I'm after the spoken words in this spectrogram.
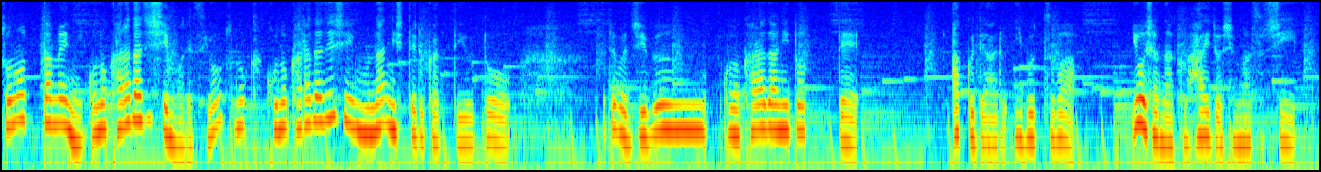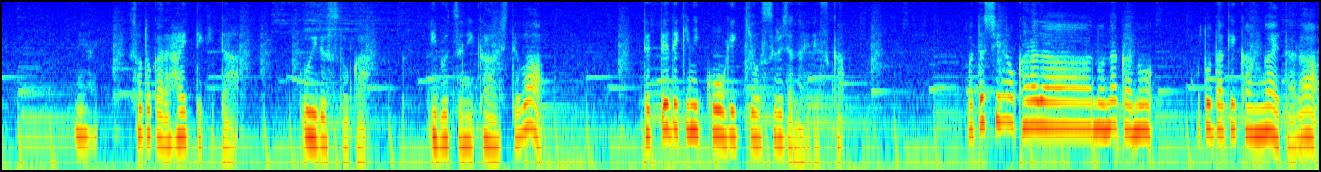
そのためにこの体自身もですよそのこの体自身も何してるかっていうと例えば自分この体にとって悪である異物は容赦なく排除しますし、ね、外から入ってきたウイルスとか異物に関しては徹底的に攻撃をするじゃないですか。私の体の中のことだけ考えたら、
